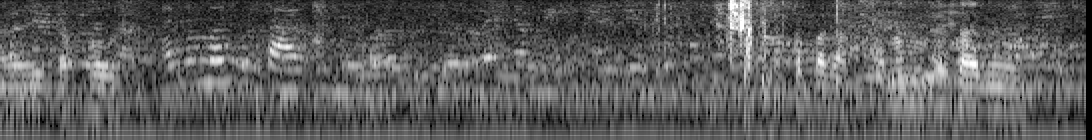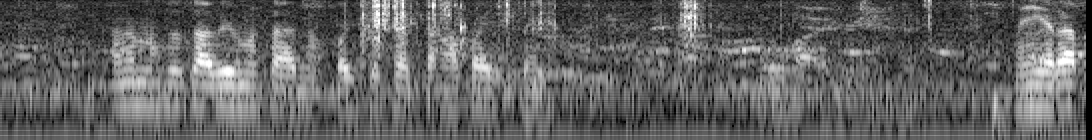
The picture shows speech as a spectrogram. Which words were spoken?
ano dito host. Ano masasabi mo? Pala, ano masasabi mo? Ano masasabi mo sa ano, pagsaset ng appointment? So hard. Mahirap.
